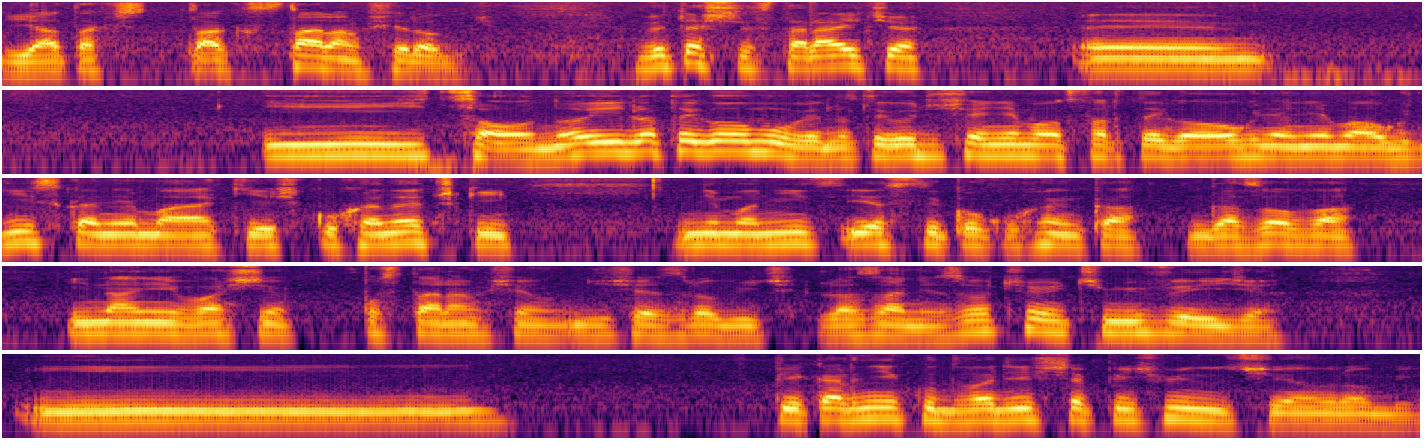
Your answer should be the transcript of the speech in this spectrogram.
ja tak, tak staram się robić. Wy też się starajcie. Yy, I co? No i dlatego mówię, dlatego dzisiaj nie ma otwartego ognia, nie ma ogniska, nie ma jakiejś kucheneczki, nie ma nic, jest tylko kuchenka gazowa i na niej właśnie postaram się dzisiaj zrobić lasagne. Zobaczymy, czy mi wyjdzie. I w piekarniku 25 minut się ją robi.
